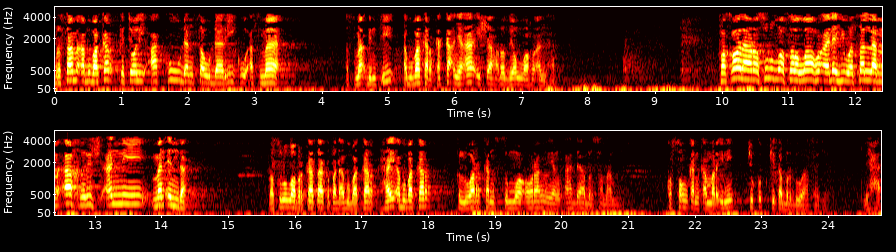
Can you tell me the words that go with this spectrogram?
bersama Abu Bakar kecuali aku dan saudariku Asma. Asma binti Abu Bakar kakaknya Aisyah radhiyallahu anha. Faqala Rasulullah sallallahu alaihi wasallam, "Akhrij anni man indah." Rasulullah berkata kepada Abu Bakar, "Hai Abu Bakar, keluarkan semua orang yang ada bersamamu. Kosongkan kamar ini, cukup kita berdua saja." Lihat,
